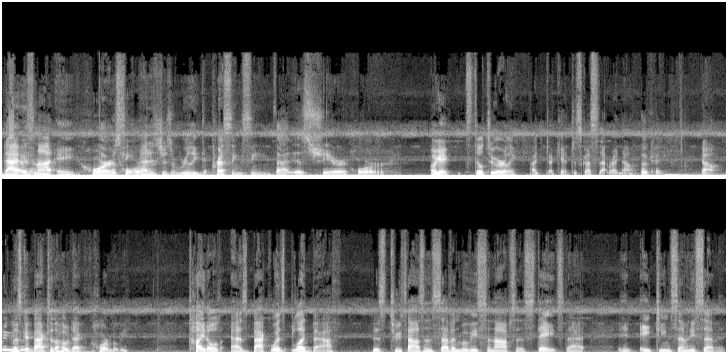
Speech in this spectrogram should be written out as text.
that is not a horror was scene. horror. That is just a really depressing scene. That is sheer horror. Okay, still too early. I, I can't discuss that right now. Okay. Now, let's get back to the Hodag horror movie. Titled as Backwoods Bloodbath, this 2007 movie synopsis states that in 1877,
